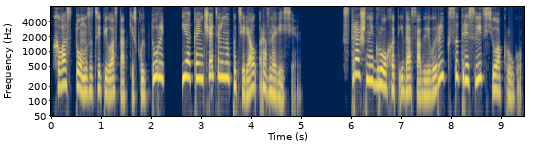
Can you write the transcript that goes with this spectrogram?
хвостом зацепил остатки скульптуры и окончательно потерял равновесие. Страшный грохот и досадливый рык сотрясли всю округу.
